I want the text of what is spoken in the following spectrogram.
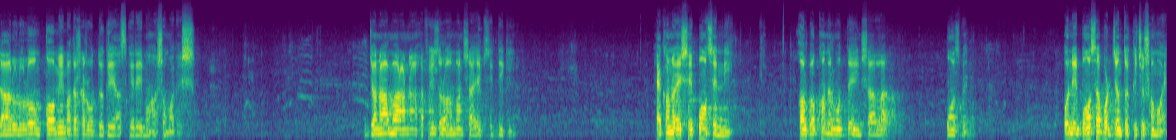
দারুল উলুম কওমি মাদ্রাসার উদ্যোগে আজকের এই মহাসমাবেশ। জনাব মারানা হাফিজ রহমান সাহেব সিদ্দিকী এখনও এসে পৌঁছেননি। অল্পক্ষণের মধ্যে ইনশাআল্লাহ পৌঁছবেন। উনি পৌঁছা পর্যন্ত কিছু সময়।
